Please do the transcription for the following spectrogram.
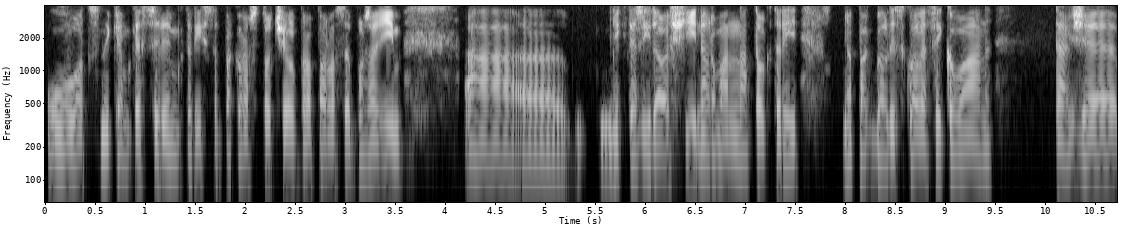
úvod s Nikem Kessidym, který se pak roztočil, propadl se pořadím a eh, někteří další, Norman na to, který pak byl diskvalifikován. Takže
